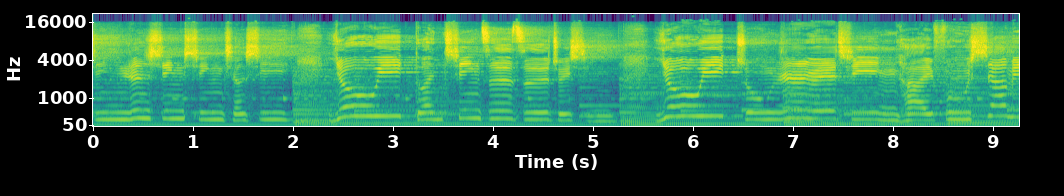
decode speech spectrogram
心人心心相惜，有一段情字字锥心，有一种日月情海浮霞明。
